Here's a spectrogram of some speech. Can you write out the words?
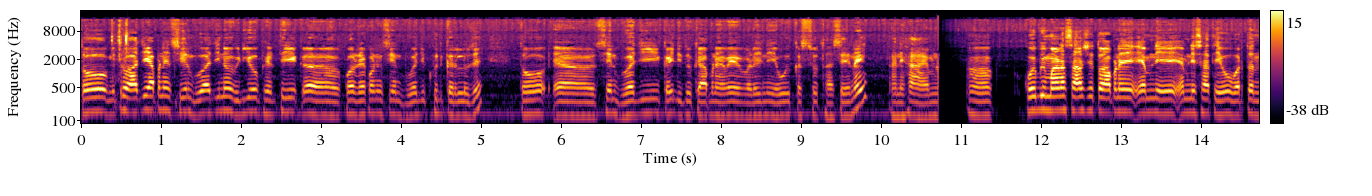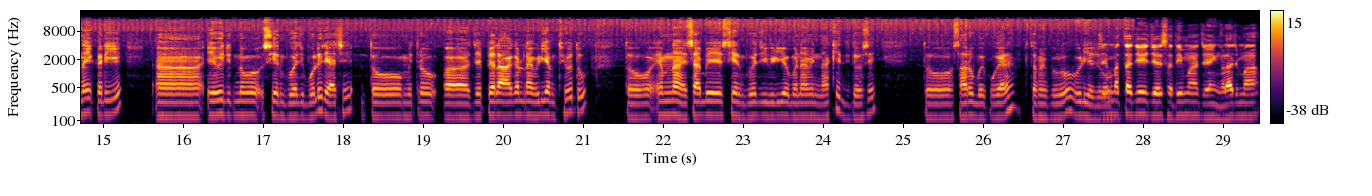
તો મિત્રો, આજે આપણે સીએન ભુવાજીનો વીડિયો ફેરથી એક રેકોર્ડિંગ સીએન ભુવાજી ખુદ કરેલું છે. તો સીએન ભુવાજી કહી દીધું કે આપણે હવે વળીને એવું કશું થશે નહીં. અને હા, એમના કોઈ બી માણસ આવશે તો આપણે એમને, એમની સાથે એવું વર્તન નહીં કરીએ. એવી રીતનું સીએન ભુવાજી બોલી રહ્યા છે. તો મિત્રો જે પહેલાં આગળના વિડીયોમાં થયું હતું, તો એમના હિસાબે સીએન ભુવાજી વીડિયો બનાવીને નાખી દીધો છે. તો સારું બોઈક વગેરે તમે પૂરો વીડિયો જય માતાજી, જય સદીમાં જય ઇંગળાજમાં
